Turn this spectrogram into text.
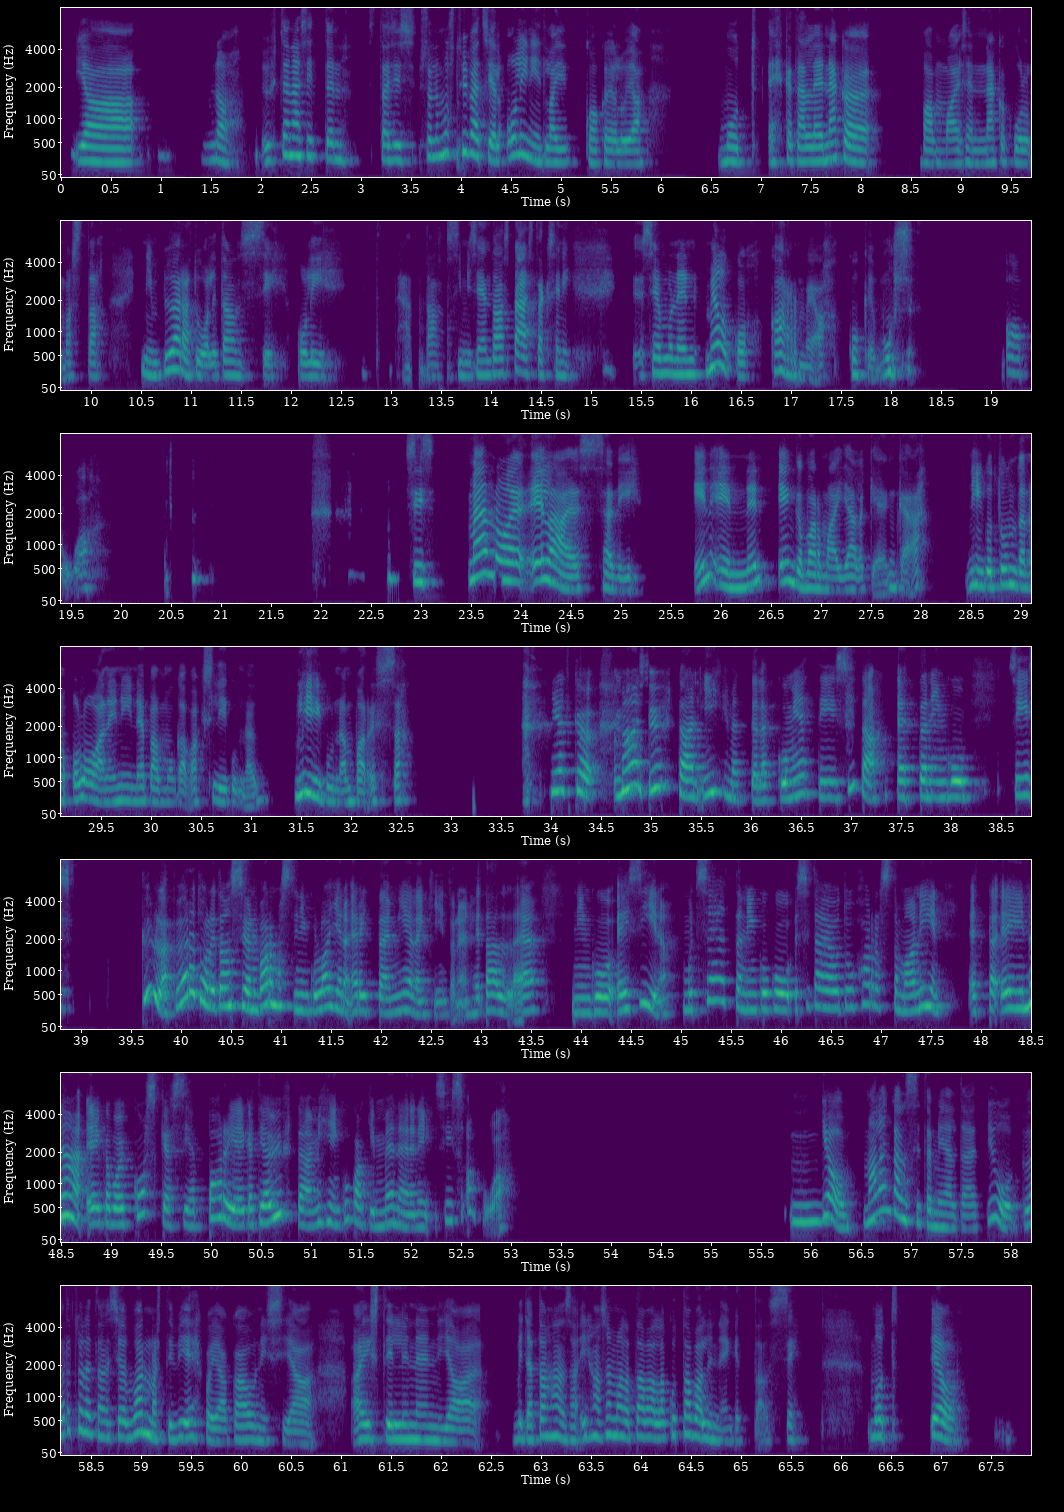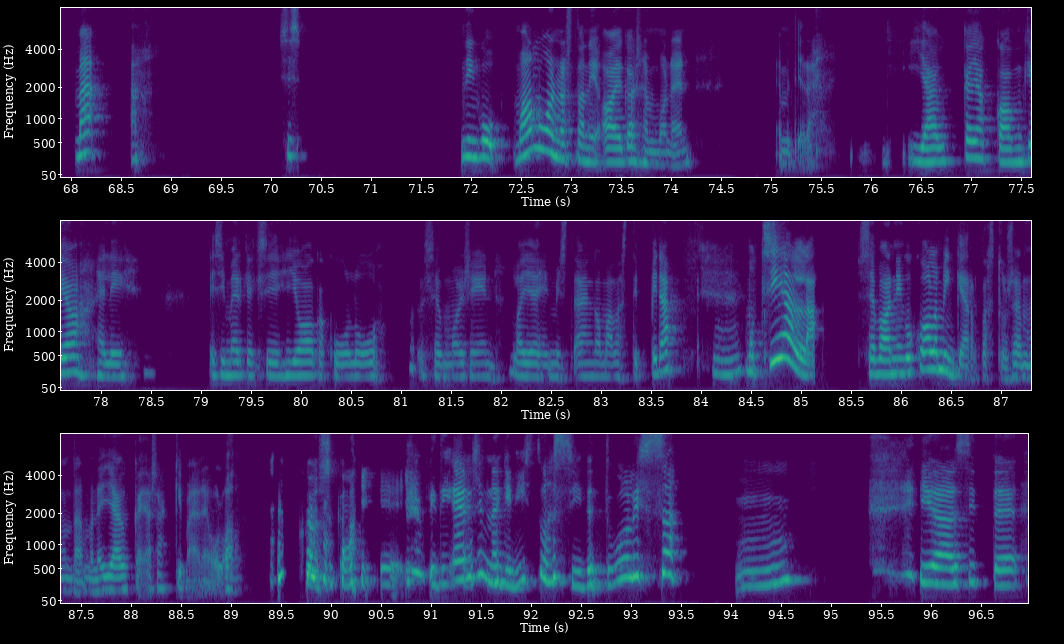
Ja no, yhtenä sitten, tai siis se oli musta hyvä, että siellä oli niitä lajikokeiluja, mutta ehkä tälleen näkövammaisen näkökulmasta, niin pyörätuolitanssi oli tähän tanssimiseen taas päästäkseni semmoinen melko karmea kokemus. Apua. Siis mä en ole eläessäni, en ennen, enkä varmaan jälkeenkään, niin kuin tuntenut oloani niin epämukavaksi liikunnan, liikunnan parissa. Tiedätkö, mä en yhtään ihmettele, kun miettii sitä, että niinku, siis Kyllä, pyörätuolitanssi on varmasti niin kuin, lajina erittäin mielenkiintoinen he tälleen, niin kuin, ei siinä. Mutta se, että niin kuin, kun sitä joutuu harrastamaan niin, että ei näe eikä voi koskea siihen pari eikä tiedä yhtään mihin kukakin menee, niin siis apua. Mm, joo, mä olen myös sitä mieltä, että joo, pyörätuolitanssi on varmasti viehko ja kaunis ja aistillinen ja mitä tahansa ihan samalla tavalla kuin tavallinenkin tanssi. Mutta joo, mä siis niin kuin, mä oon luonnostani aika semmoinen, en mä tiedä, jäykkä ja kankea, eli esimerkiksi jooga kuuluu semmoisiin lajeihin, mistä en kamalasti pidä. Mm-hmm. Mutta siellä se vaan niinku kolminkertaistui se mun tämmöinen jäykkä ja säkkimäinen olo. Koska ei. piti ensinnäkin istua siitä tuolissa. Mm. Ja sitten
